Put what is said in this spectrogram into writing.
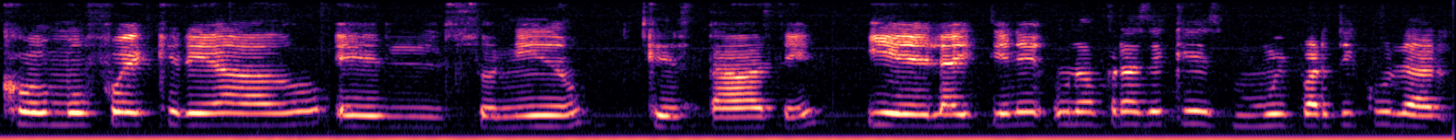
cómo fue creado el sonido que está así. Y él ahí tiene una frase que es muy particular,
